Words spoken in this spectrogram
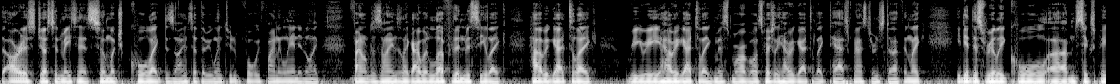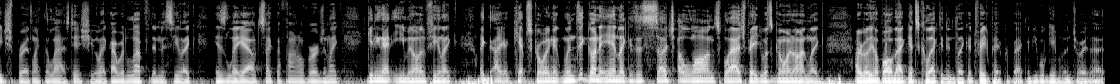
the artist Justin Mason had so much cool like design stuff that we went to before we finally landed on like final designs. Like, I would love for them to see like how we got to like Riri, how he got to like Miss Marvel, especially how he got to like Taskmaster and stuff. And like, he did this really cool um, six page spread like the last issue. Like, I would love for them to see like his layouts, like the final version. Like, getting that email and feeling like like I kept scrolling like, when's it going to end? Like, this is such a long splash page. What's going on? Like, I really hope all that gets collected into like a trade paperback and people be able to enjoy that.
